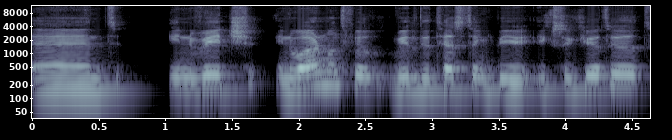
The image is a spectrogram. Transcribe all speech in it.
and in which environment will, will the testing be executed,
